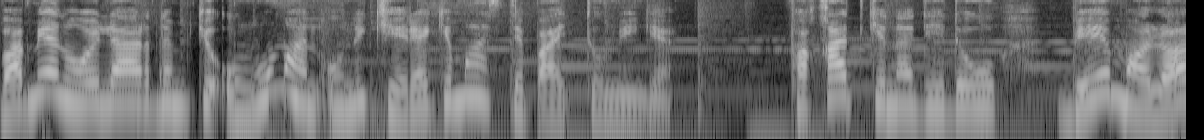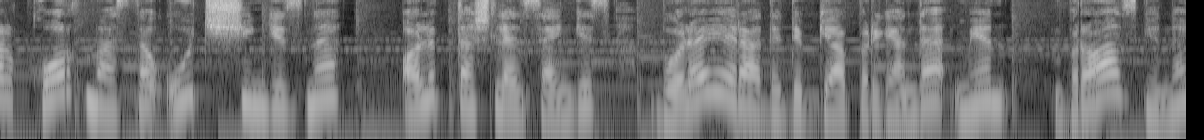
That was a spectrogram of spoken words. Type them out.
Va men o'ylardimki umuman uni kerak emas deb aytdi u menga. Faqatgina deydi u bemalol qo'rqmasdan u tishingizni olib tashlansangiz bo'laveradi deb gapirganda men birozgina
